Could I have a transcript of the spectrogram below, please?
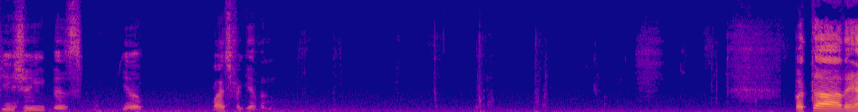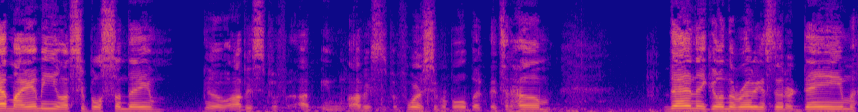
usually is, you know, much forgiven. But uh, they have Miami on Super Bowl Sunday. You know, obviously, I mean, obviously before the Super Bowl, but it's at home. Then they go on the road against Notre Dame. Then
